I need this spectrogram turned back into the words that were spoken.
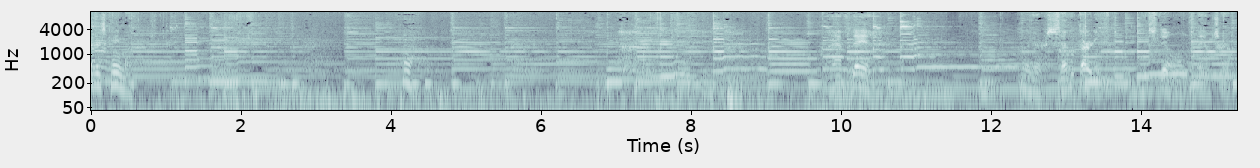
That just came up. Half dead. Oh, here, 7.30. It's still on the damn trail.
